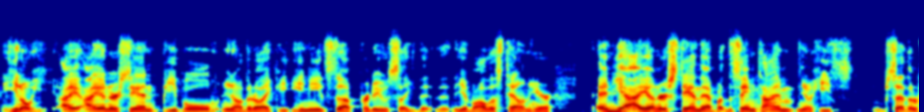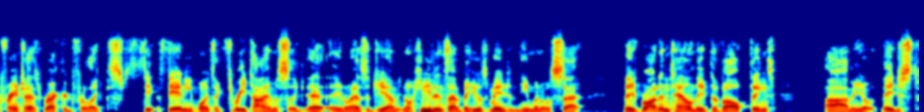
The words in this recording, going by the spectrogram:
you know, I I understand people. You know, they're like he needs to produce. Like the, the, you have all this talent here, and yeah, I understand that. But at the same time, you know, he's set the franchise record for like st- standing points like three times. Like uh, you know, as a GM, you know, he didn't set it, but he was managing the team when it was set. They've brought in talent. They've developed things. Um, you know, they just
